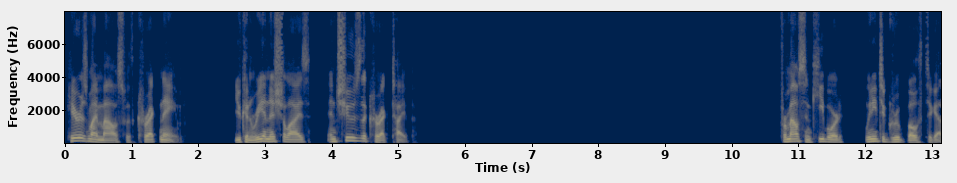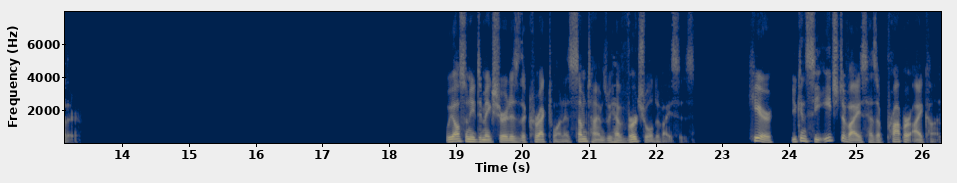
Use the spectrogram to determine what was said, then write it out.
Here is my mouse with correct name. You can reinitialize and choose the correct type. For mouse and keyboard, we need to group both together. We also need to make sure it is the correct one, as sometimes we have virtual devices. Here, you can see each device has a proper icon.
